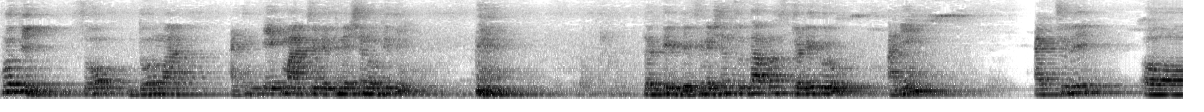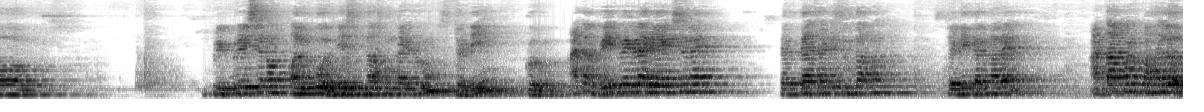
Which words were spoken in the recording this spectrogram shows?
होती. सो दोन मार्क आय थिंक एक मार्कची डेफिनेशन होती ती. तर ती डेफिनेशन सुद्धा आपण स्टडी करू. आणि ऍक्च्युली प्रिपरेशन ऑफ अल्कोहोल हे सुद्धा आपण काय करू? स्टडी करू. आता वेगवेगळ्या रिॲक्शन आहेत. तर त्यासाठी सुद्धा आपण स्टडी करणार आहे. आता आपण पाहिलं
